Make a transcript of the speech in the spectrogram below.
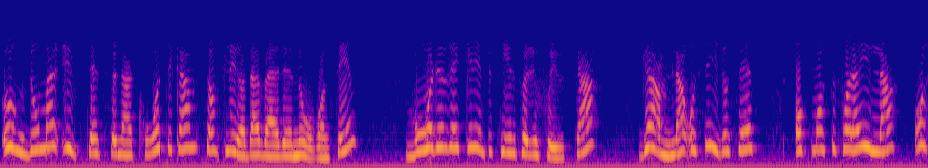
Ungdomar utsätts för narkotikan som flödar värre än någonsin. Vården räcker inte till för de sjuka. Gamla åsidosätts och måste fara illa och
